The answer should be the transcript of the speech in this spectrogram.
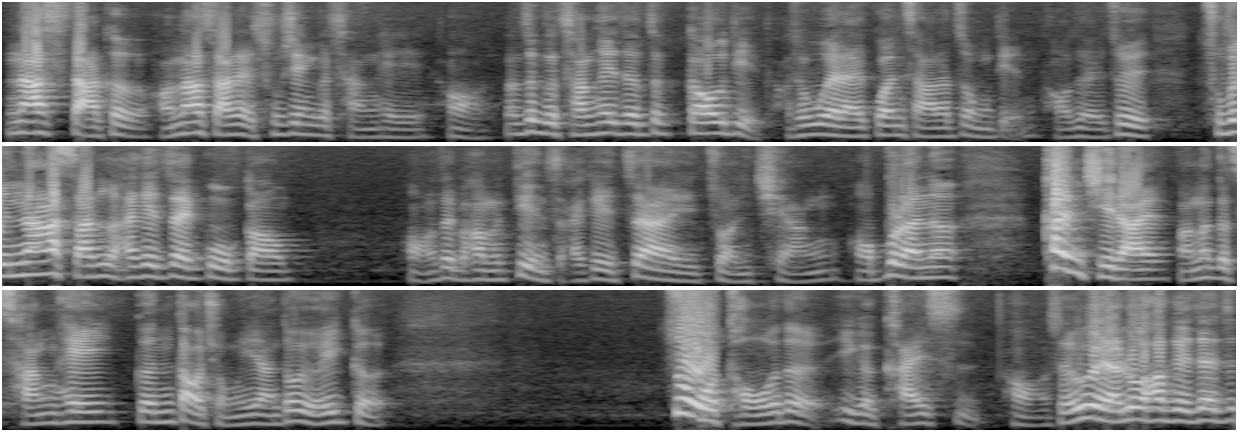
纳斯达克好，纳斯达克出现一个长黑哈，那这个长黑的这个高点是未来观察的重点。好，对，所以除非纳斯达克还可以再过高，哦，代表他们电子还可以再转强哦，不然呢，看起来啊那个长黑跟道琼一样，都有一个。做头的一个开始，好，所以未来如果它可以在这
